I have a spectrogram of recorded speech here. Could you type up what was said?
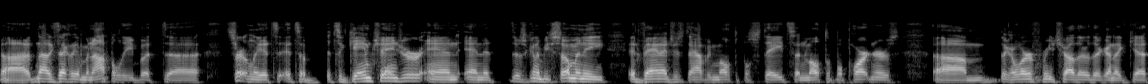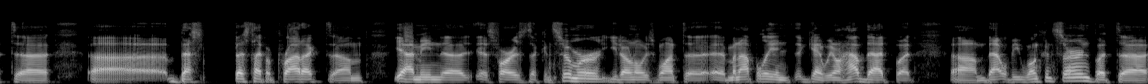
uh, not exactly a monopoly, but uh, certainly it's it's a it's a game changer, and and it, there's going to be so many advantages to having multiple states and multiple partners. Um, they're going to learn from each other. They're going to get uh, uh, best best type of product. Um, yeah, I mean, uh, as far as the consumer, you don't always want a, a monopoly, and again, we don't have that, but um, that would be one concern. But uh,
